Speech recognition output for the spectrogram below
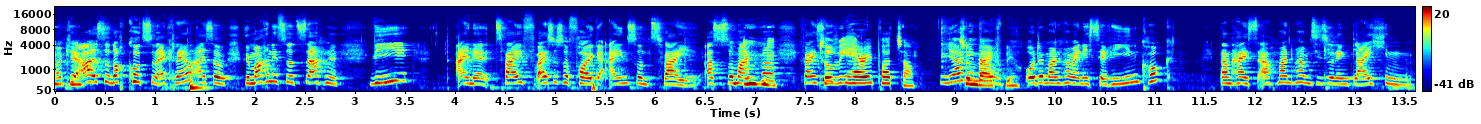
Okay, Mhm. also noch kurz zum Erklären. Also, wir machen jetzt sozusagen wie eine zwei, weißt du, so Folge 1 und 2. Also so manchmal, ich weiß So nicht, wie Harry Potter. ja, zum genau. Beispiel. Oder manchmal, wenn ich Serien gucke, dann heißt es auch, manchmal haben sie so den gleichen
